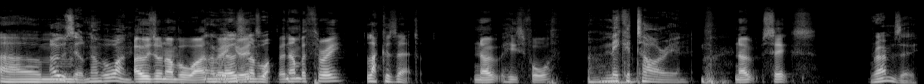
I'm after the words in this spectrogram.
Um, Ozil number one. Ozil number one. Oh, very Ozil good. number one. But number three? Lacazette. No, he's fourth. Mkhitaryan. No, six. Ramsey.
